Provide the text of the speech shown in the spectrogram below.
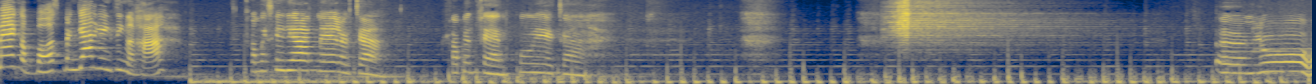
แม่กับบอสเป็นญาติกันจริงๆเหรอคะ เขาไม่ใช่ญาติแม่หรอกจ้ะเขาเป็นแฟนกุ้ยอะจ้ะเออลูก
